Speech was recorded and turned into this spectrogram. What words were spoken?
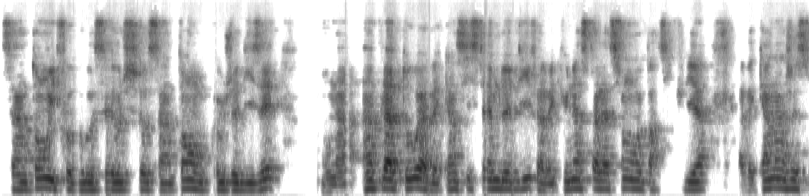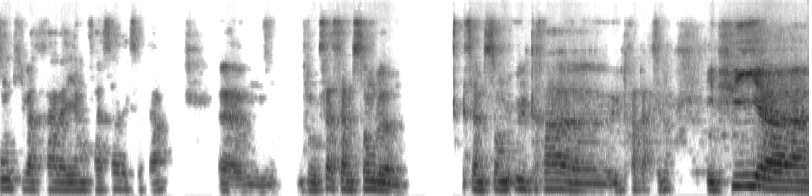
C'est un temps où il faut bosser autre chose. C'est un temps, comme je disais, on a un plateau avec un système de diff, avec une installation particulière, avec un ingé son qui va travailler en façade, etc. Euh, donc ça, ça me semble, ça me semble ultra, euh, ultra pertinent. Et puis, euh,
